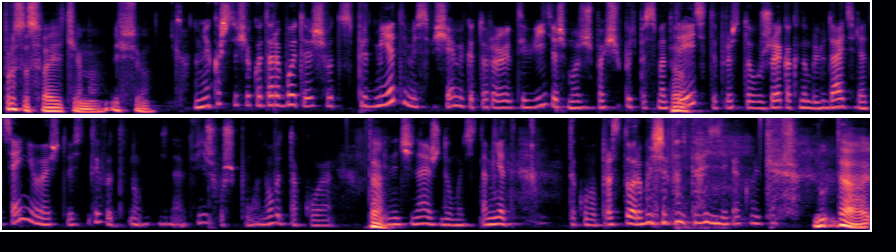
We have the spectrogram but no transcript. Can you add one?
просто своя тема, и все. Но мне кажется, еще когда работаешь вот с предметами, с вещами, которые ты видишь, можешь пощупать, посмотреть, да. ты просто уже как наблюдатель оцениваешь. То есть ты вот, ну, не знаю, видишь хушпу, оно вот такое. Да. И начинаешь думать. Там нет такого простора, большой фантазии какой-то. Ну да,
